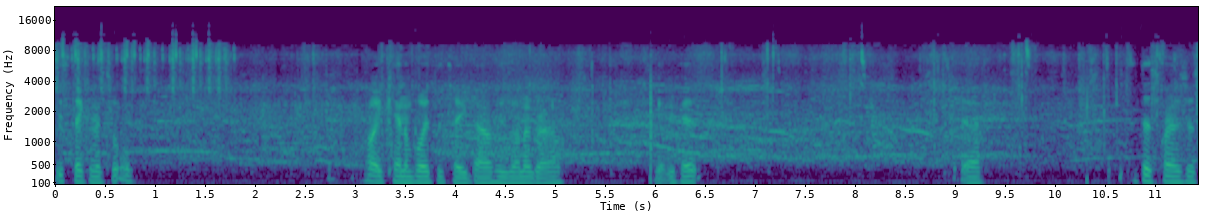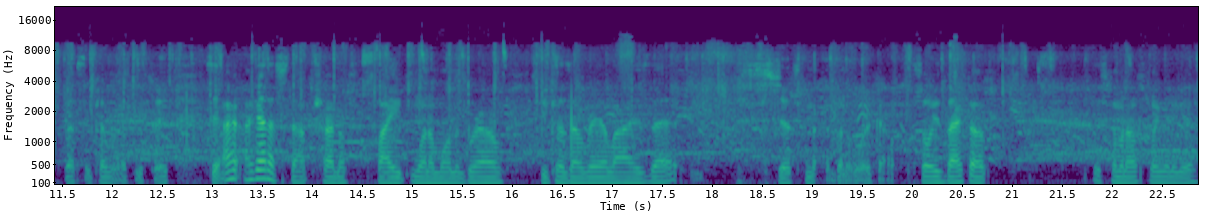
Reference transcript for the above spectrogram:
He's taking a to him. Oh, he can't avoid the takedown. He's on the ground. Getting hit. Yeah. This point, is just best to cover up his face. See, I, I gotta stop trying to fight when I'm on the ground because I realize that just not gonna work out. So he's back up. He's coming out swinging again.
